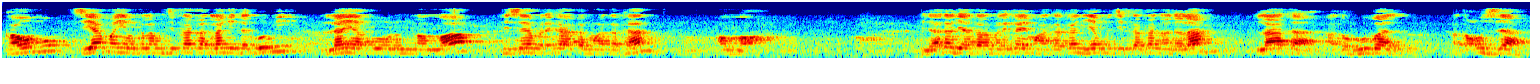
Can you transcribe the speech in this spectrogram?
kaummu siapa yang telah menciptakan langit dan bumi? La yaqulunna Allah. Niscaya mereka akan mengatakan Allah. Tidak ada di antara mereka yang mengatakan yang menciptakan adalah Lata atau Hubal atau Uzza.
